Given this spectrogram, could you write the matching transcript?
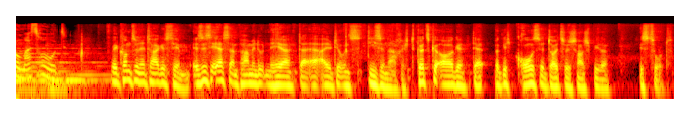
Thomas Roth. Willkommen zu den Tagesthemen. Es ist erst ein paar Minuten her, da ereilte uns diese Nachricht. Götz George, der wirklich große deutsche Schauspieler, ist tot.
